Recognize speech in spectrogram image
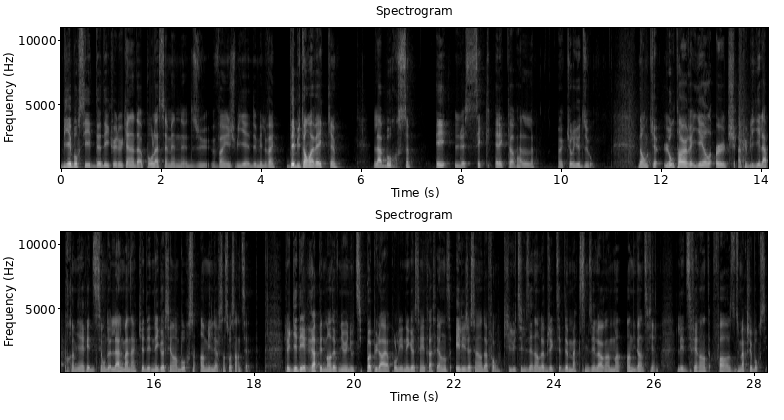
Billet boursier de DQ2 Canada pour la semaine du 20 juillet 2020. Débutons avec la bourse et le cycle électoral, un curieux duo. Donc, l'auteur Yale Urch a publié la première édition de l'Almanach des négociants en bourse en 1967. Le guide est rapidement devenu un outil populaire pour les négociants intra-séances et les gestionnaires de fonds qui l'utilisaient dans l'objectif de maximiser leur rendement en identifiant les différentes phases du marché boursier.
